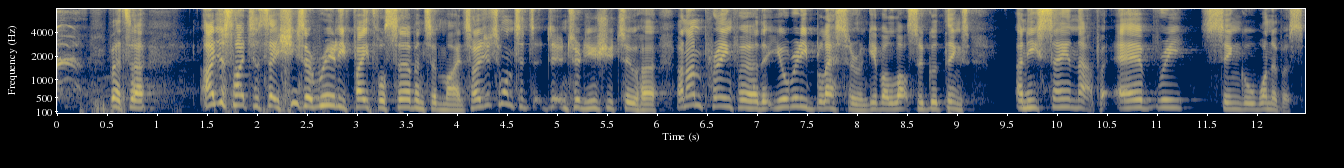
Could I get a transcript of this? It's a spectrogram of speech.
but uh, I just like to say she's a really faithful servant of mine. So I just wanted to introduce you to her. And I'm praying for her that you'll really bless her and give her lots of good things. And he's saying that for every single one of us.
